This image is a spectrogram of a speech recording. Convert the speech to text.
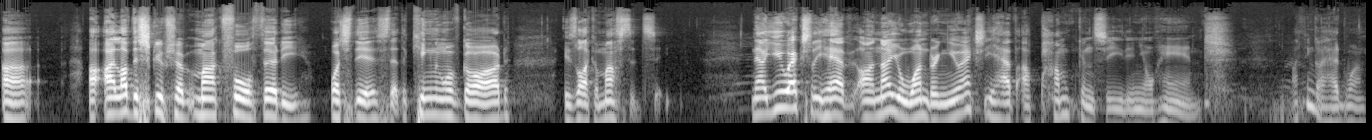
Uh, I love this scripture, Mark 4:30. Watch this, that the kingdom of God is like a mustard seed. Now you actually have, I know you're wondering, you actually have a pumpkin seed in your hand. I think I had one.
